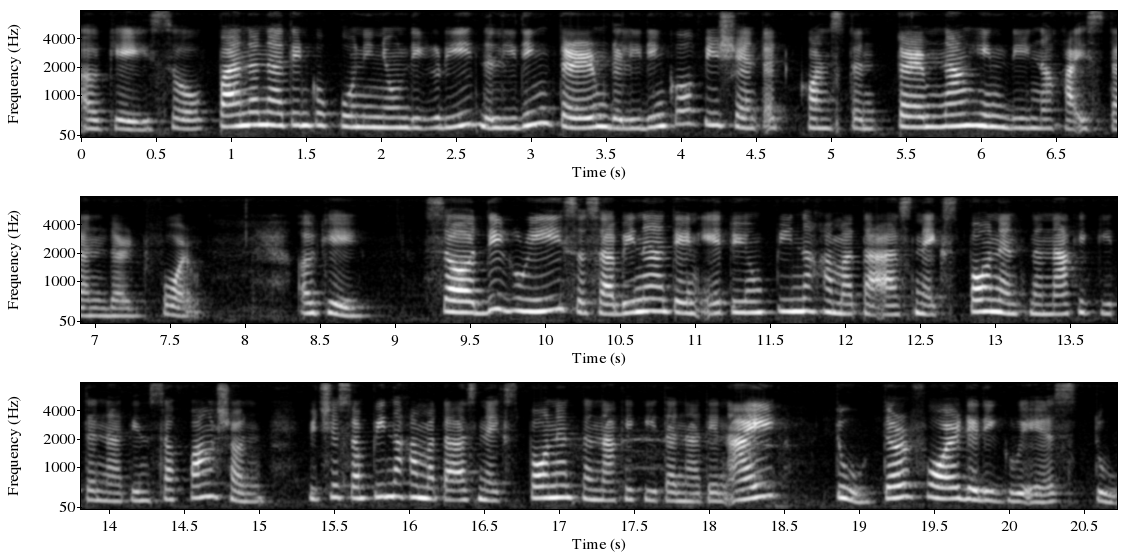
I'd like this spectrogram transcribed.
Okay, so paano natin kukunin yung degree, the leading term, the leading coefficient, at constant term ng hindi naka-standard form? Okay, So, degree, so natin, ito yung pinakamataas na exponent na nakikita natin sa function, which is ang pinakamataas na exponent na nakikita natin ay 2. Therefore, the degree is 2.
